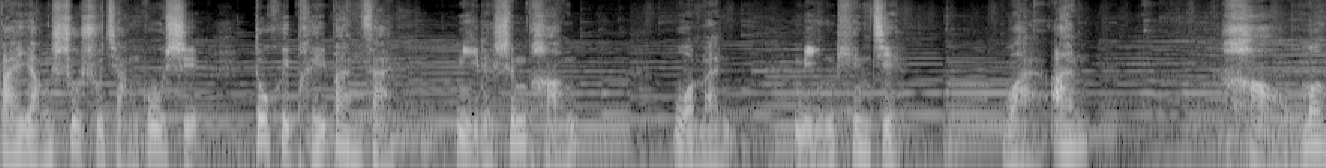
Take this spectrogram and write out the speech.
白杨叔叔讲故事都会陪伴在你的身旁。我们明天见，晚安，好梦。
